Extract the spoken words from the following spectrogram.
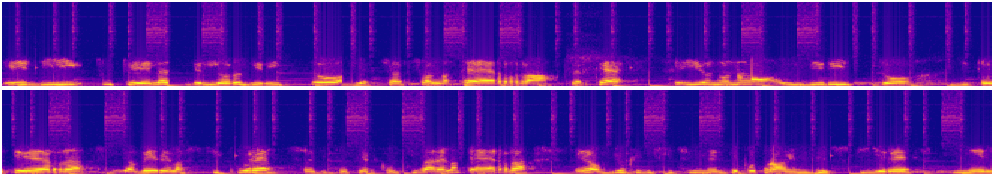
e di tutela del loro diritto di accesso alla terra, perché se io non ho il diritto di poter avere la sicurezza di poter coltivare la terra, è ovvio che difficilmente potrò investire nel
